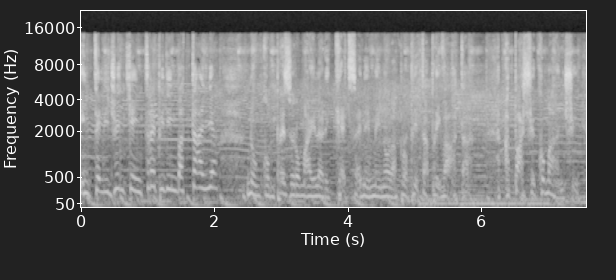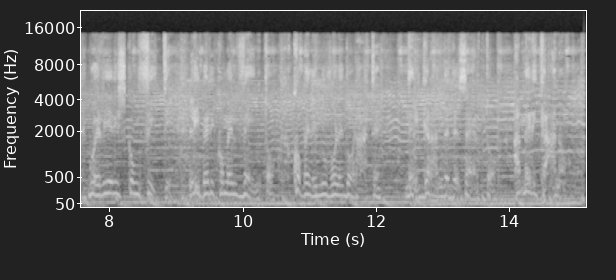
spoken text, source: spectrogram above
Intelligenti e intrepidi in battaglia non compresero mai la ricchezza e nemmeno la proprietà privata. Apache Comanci, guerrieri sconfitti, liberi come il vento, come le nuvole dorate del grande deserto americano.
